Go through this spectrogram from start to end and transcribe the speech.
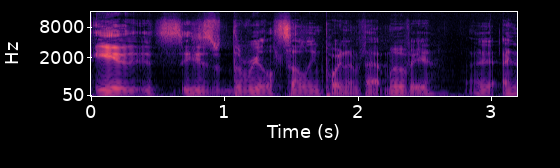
he, it's, he's the real selling point of that movie. I, I,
